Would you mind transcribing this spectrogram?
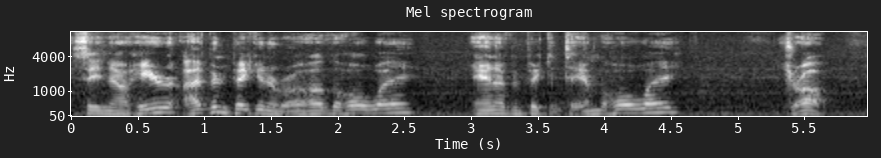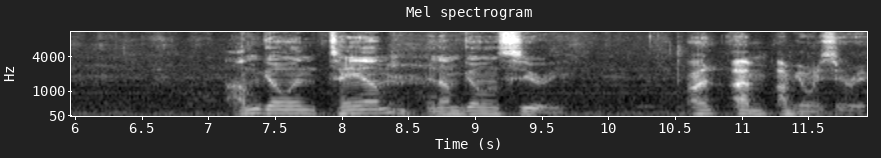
See now here, I've been picking Iroha the whole way, and I've been picking Tam the whole way. Draw. I'm going Tam and I'm going Syuri. I'm I'm, I'm going Syuri.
